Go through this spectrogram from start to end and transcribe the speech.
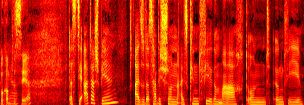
Wo kommt Ja. es her? Das Theaterspielen, also das habe ich schon als Kind viel gemacht und irgendwie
